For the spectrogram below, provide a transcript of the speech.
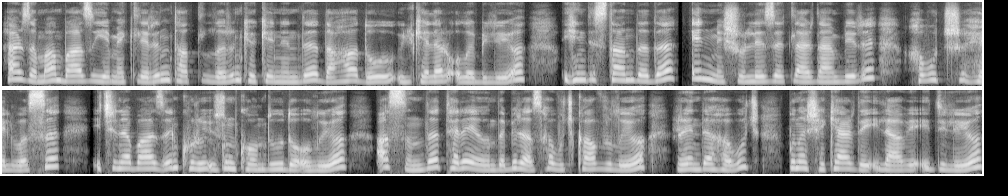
Her zaman bazı yemeklerin, tatlıların kökeninde daha doğu ülkeler olabiliyor. Hindistan'da da en meşhur lezzetlerden biri havuç helvası. İçine bazen kuru üzüm konduğu da oluyor. Aslında tereyağında biraz havuç kavruluyor. Rende havuç. Buna şeker de ilave ediliyor.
